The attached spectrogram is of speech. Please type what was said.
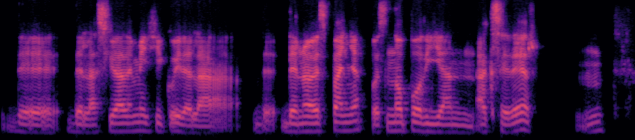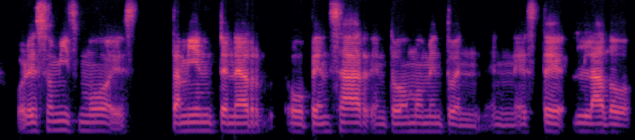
de, la Ciudad de México y de, la, de, Nueva España, pues no podían acceder. Por eso mismo es también tener o pensar en todo momento en, este lado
